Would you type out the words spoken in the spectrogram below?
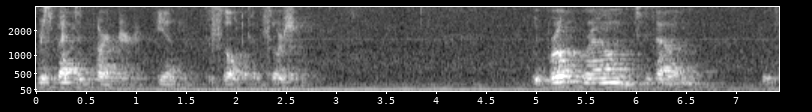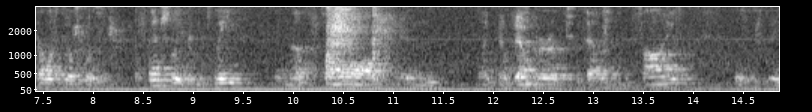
respected partner in the SALT consortium. We broke ground in 2000. The telescope was essentially complete in the fall in like November of 2005. This is the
